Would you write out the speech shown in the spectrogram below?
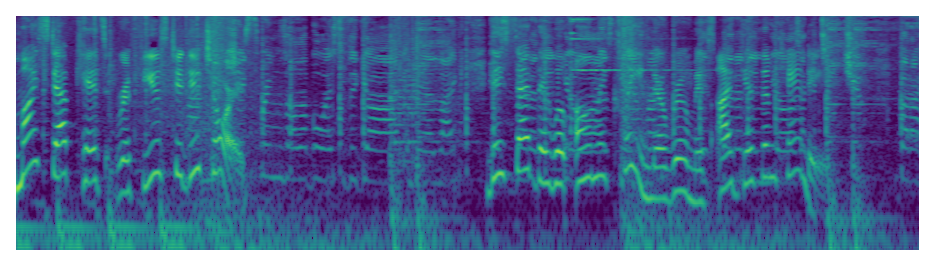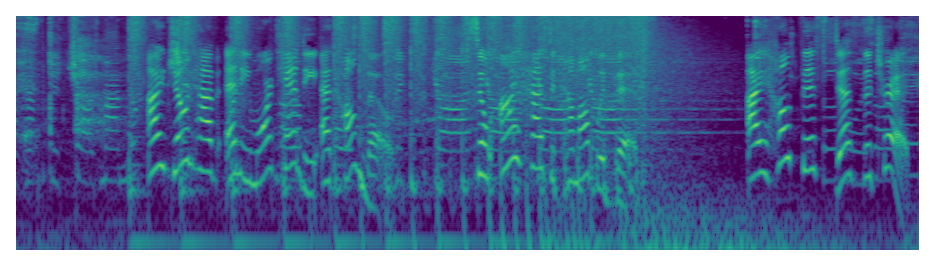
My stepkids refuse to do chores. They said they will only clean their room if I give them candy. I don't have any more candy at home though. So I had to come up with this. I hope this does the trick.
